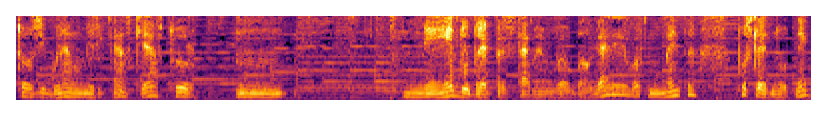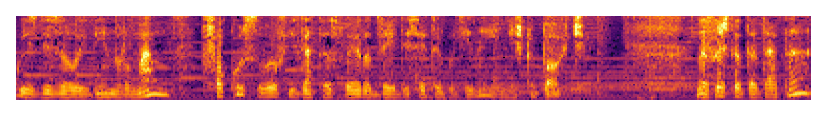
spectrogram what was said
този голям американски автор м- не е добре представен в България. В момента последно от него излизал един роман Фокус в издателство Ера 2010 година и нищо повече. На същата дата,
